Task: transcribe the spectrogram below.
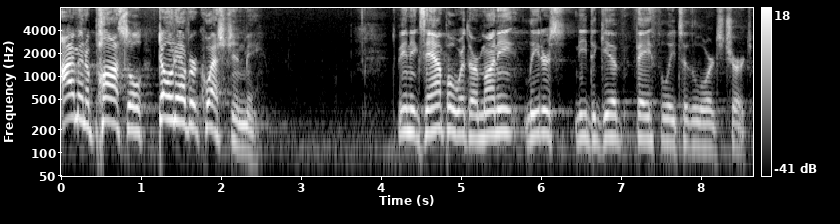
I'm an apostle, don't ever question me. To be an example with our money, leaders need to give faithfully to the Lord's church.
